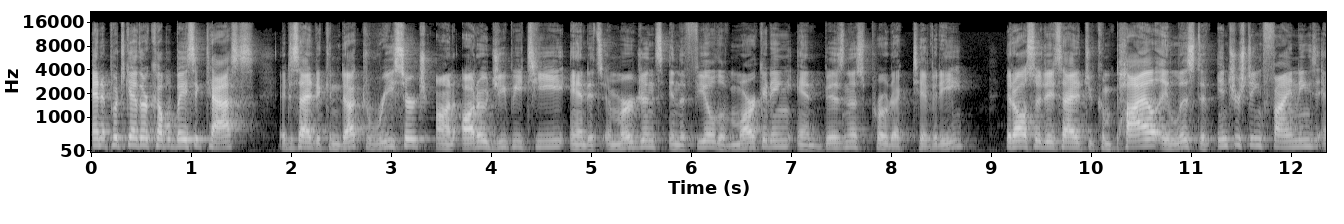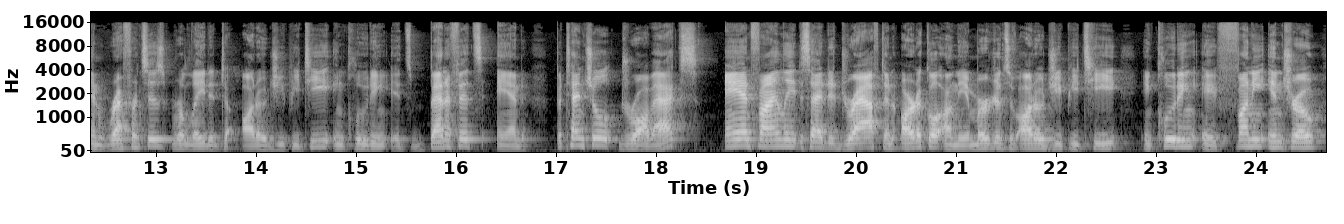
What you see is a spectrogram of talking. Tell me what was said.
And it put together a couple basic tasks. It decided to conduct research on AutoGPT and its emergence in the field of marketing and business productivity. It also decided to compile a list of interesting findings and references related to AutoGPT, including its benefits and potential drawbacks. And finally, it decided to draft an article on the emergence of AutoGPT, including a funny intro,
